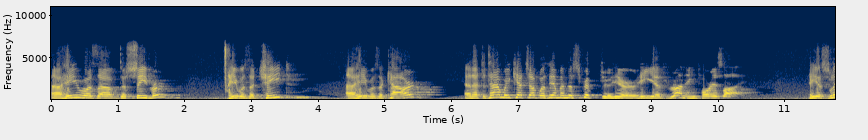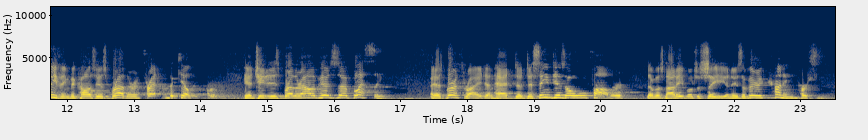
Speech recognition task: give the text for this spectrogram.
Uh, he was a deceiver, he was a cheat, uh, he was a coward, and at the time we catch up with him in the scripture here, he is running for his life. He is leaving because his brother threatened to kill him. He had cheated his brother out of his uh, blessing, his birthright, and had uh, deceived his old father that was not able to see. And he's a very cunning person.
